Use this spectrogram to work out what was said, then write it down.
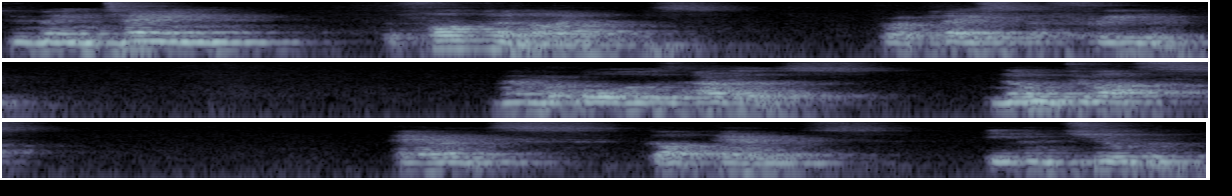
to maintain the Falkland Islands for a place of freedom. Remember all those others known to us parents, godparents, even children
